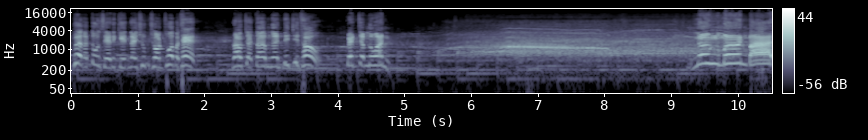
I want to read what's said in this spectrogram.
เพื่อกระตุ้นเศรษฐกิจในชุมชนทั่วประเทศ เราจะเติมเงินดิจิทัลเป็นจำนวนหนึ่งหมื่นบาท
